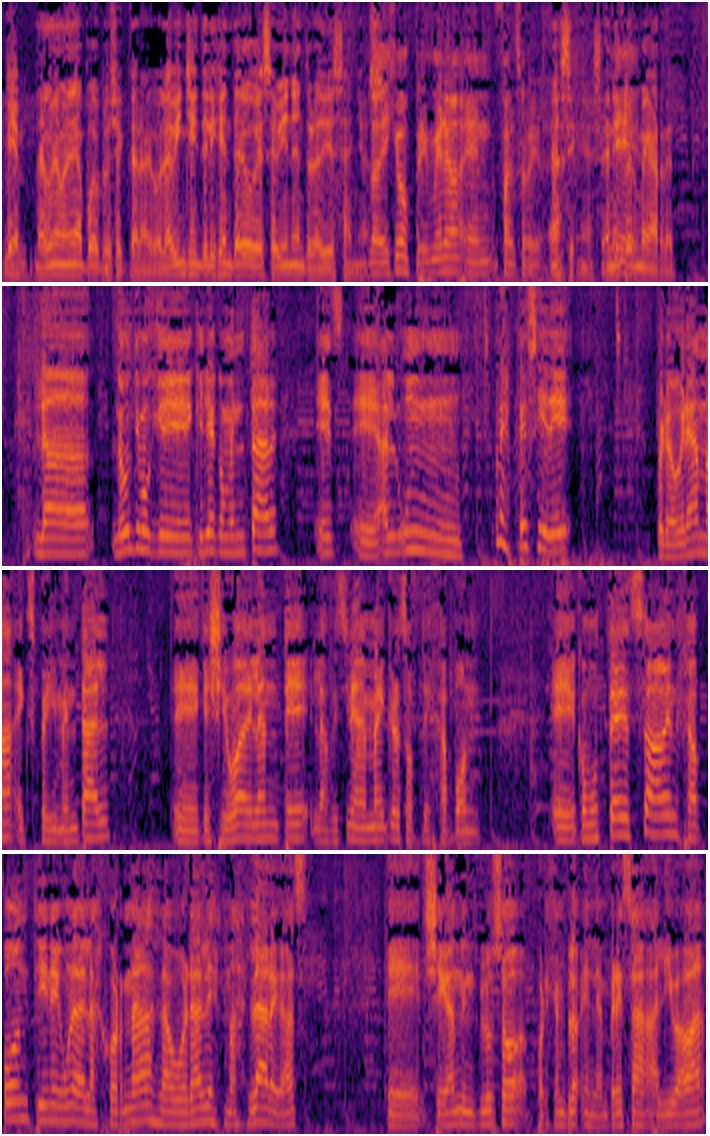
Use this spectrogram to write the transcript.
Bien. De alguna manera puede proyectar algo. La vincha inteligente, algo que se viene dentro de 10 años. Lo dijimos primero en Falso Vivo. Así es, en Eh, Hiper Mega Red. La, lo último que quería comentar es eh, algún, una especie de programa experimental eh, que llevó adelante la oficina de Microsoft de Japón. Eh, como ustedes saben, Japón tiene una de las jornadas laborales más largas, eh, llegando incluso, por ejemplo, en la empresa Alibaba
